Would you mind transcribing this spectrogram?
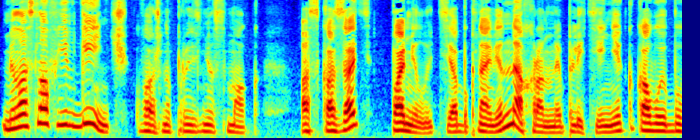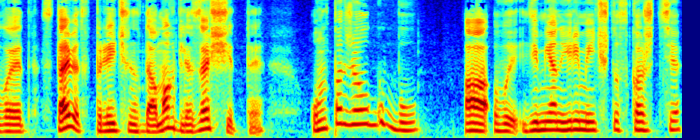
«Милослав Евгеньевич», — важно произнес маг. «А сказать Помилуйте, обыкновенное охранное плетение, каковое бывает, ставят в приличных домах для защиты. Он поджал губу. А вы, Демьян Еремеевич, что скажете?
